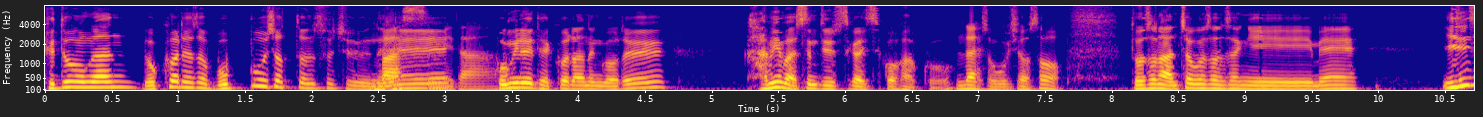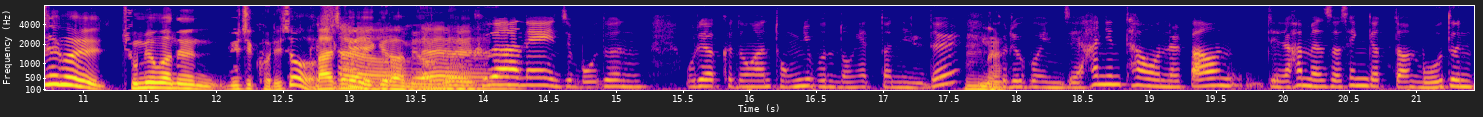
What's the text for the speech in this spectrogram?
그동안 로컬에서 못 보셨던 수준의 맞습니다. 공연이 될 거라는 거를 감히 말씀드릴 수가 있을 것 같고 네. 그래서 오셔서 도선 안정훈 선생님의 인생을 조명하는 뮤지컬이죠. 맞아요. 쉽게 얘기를 하면 네. 네. 그 안에 이제 모든 우리가 그동안 독립운동했던 일들 음. 네. 그리고 이제 한인타운을 파운드하면서 생겼던 모든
